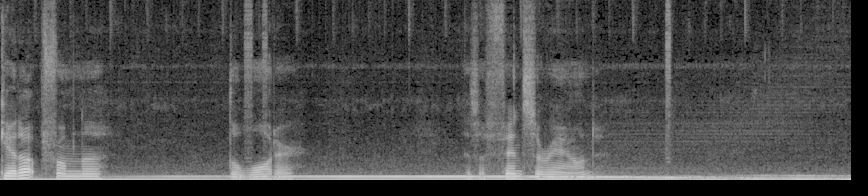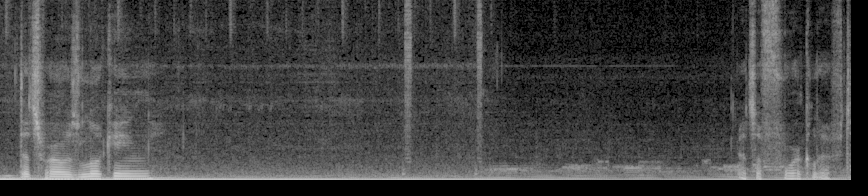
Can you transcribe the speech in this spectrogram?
get up from the the water? There's a fence around. That's where I was looking. it's a forklift.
